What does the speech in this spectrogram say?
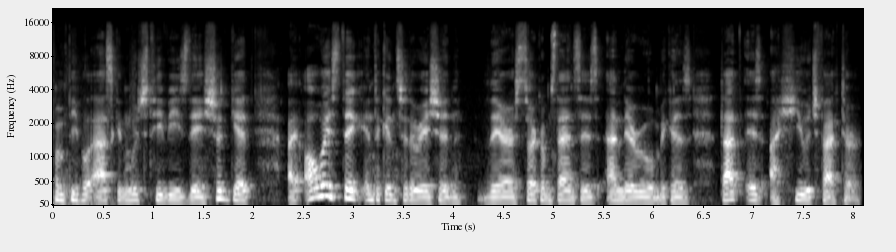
from people asking which TVs they should get, I always take into consideration their circumstances and their room because that is a huge factor.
